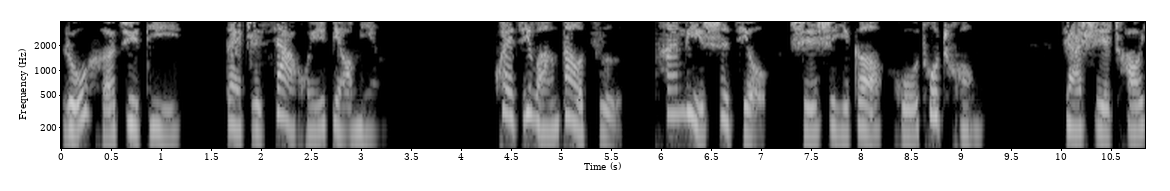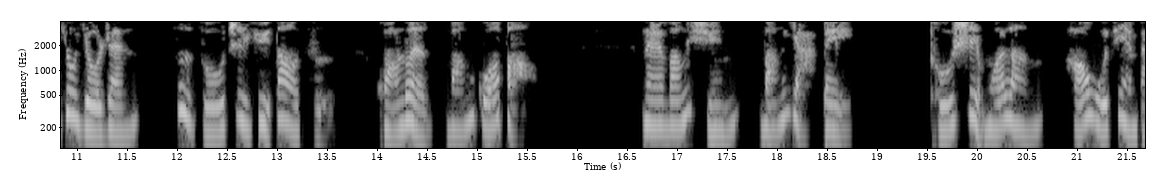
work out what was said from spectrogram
如何据地，待至下回表明。会稽王道子。贪利嗜酒，实是一个糊涂虫。假使朝右有人自足治愈道子，遑论王国宝。乃王寻、王雅辈，图士摩棱，毫无见白，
